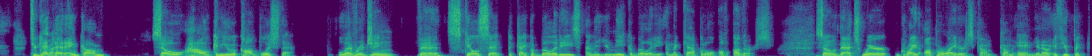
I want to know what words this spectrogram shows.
to get right. that income. So, how can you accomplish that? Leveraging the skill set, the capabilities, and the unique ability and the capital of others. So that's where great operators come come in. You know, if you pick,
